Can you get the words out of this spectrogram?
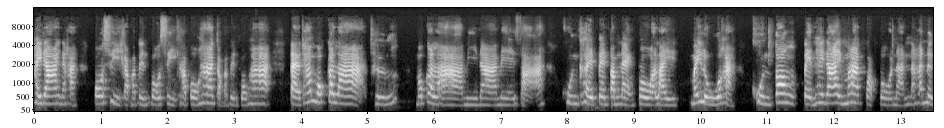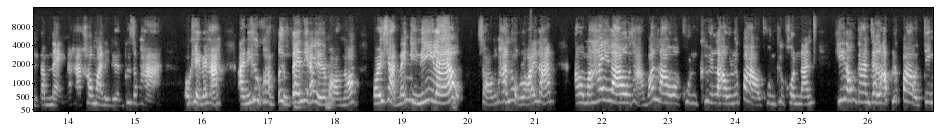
ให้ได้นะคะ โปรสี่กลับมาเป็นโปรสี่ค่ะ โปรห้ากลับมาเป็นโปรห้าแต่ถ้ามกราถึงมกรามีนาเมษา คุณเคยเป็นตำแหน่งโปรอะไรไม่รู้ค่ะ คุณต้องเป็นให้ได้มากกว่าโปรนั้นนะคะหนึ่งตำแหน่งนะคะ เข้ามาในเดือนพฤษภาโอเคไหมคะ อันนี้คือความตื่นเต้นที่อยากจะบอกเนาะ บริษัทไม่มีหนี้แล้ว 2,600 ล้าน เอามาให้เราถามว่าเราอะคุณคือเราหรือเปล่า คุณคือคนนั้น ที่ต้องการจะรับหรือเปล่าจริง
